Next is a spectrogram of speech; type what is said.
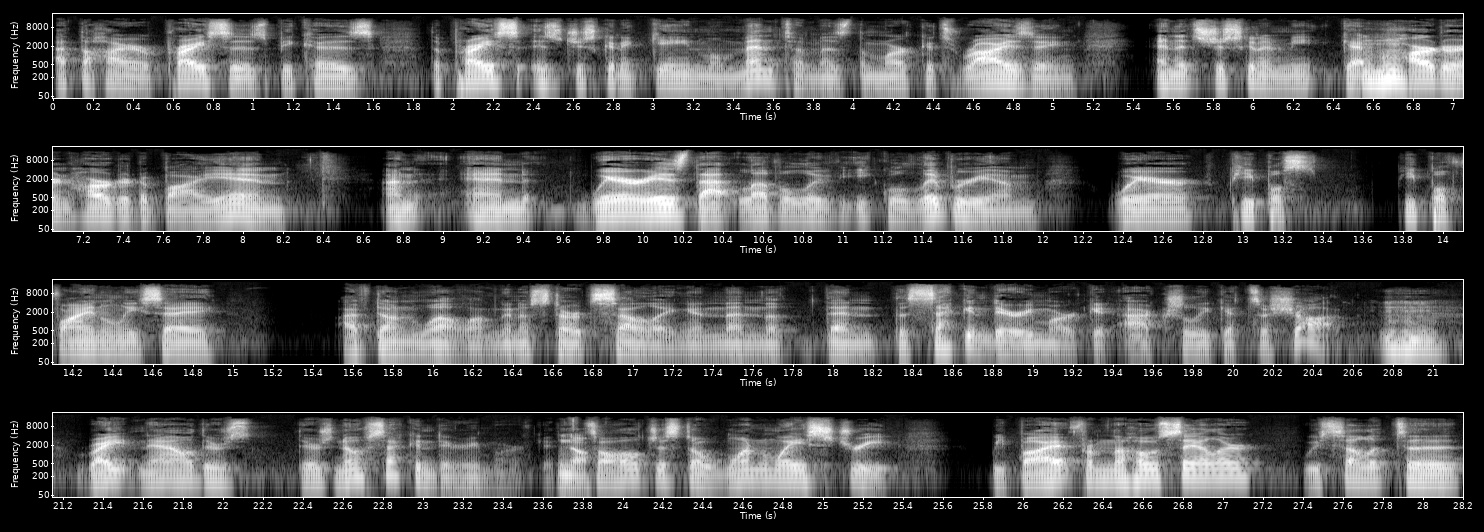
at the higher prices because the price is just going to gain momentum as the market's rising and it's just going to get mm-hmm. harder and harder to buy in. And and where is that level of equilibrium where people people finally say I've done well. I'm going to start selling, and then the then the secondary market actually gets a shot. Mm-hmm. Right now, there's there's no secondary market. No. It's all just a one way street. We buy it from the wholesaler, we sell it to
